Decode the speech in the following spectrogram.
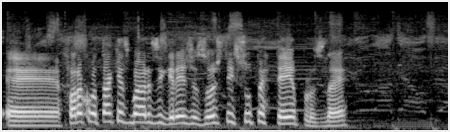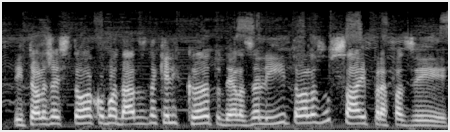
é, fora contar que as maiores igrejas hoje têm super templos, né? Então elas já estão acomodadas naquele canto delas ali, então elas não saem para fazer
